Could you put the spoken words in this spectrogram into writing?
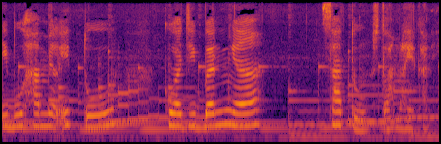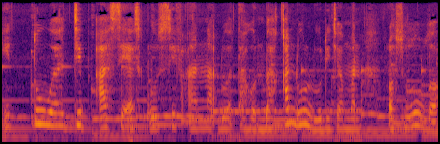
ibu hamil itu kewajibannya satu, setelah melahirkan itu wajib ASI eksklusif anak 2 tahun. Bahkan dulu di zaman Rasulullah,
